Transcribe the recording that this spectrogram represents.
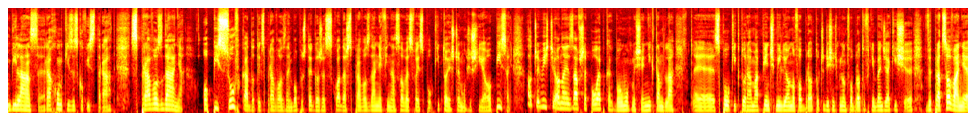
bilanse, rachunki zysków i strat, sprawozdania, opisówka do tych sprawozdań, bo oprócz tego, że składasz sprawozdanie finansowe swojej spółki, to jeszcze musisz je opisać. Oczywiście ono jest zawsze po łebkach, bo umówmy się, nikt tam dla e, spółki, która ma 5 milionów obrotu czy 10 milionów obrotów nie będzie jakichś e, wypracowań e,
